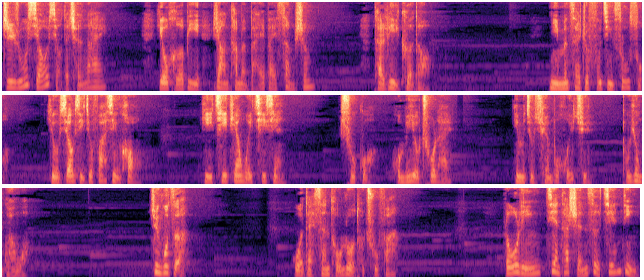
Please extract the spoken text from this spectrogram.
只如小小的尘埃，又何必让他们白白丧生？他立刻道：“你们在这附近搜索，有消息就发信号，以七天为期限。如果我没有出来，你们就全部回去，不用管我。”郡公子。我带三头骆驼出发。卢林见他神色坚定，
